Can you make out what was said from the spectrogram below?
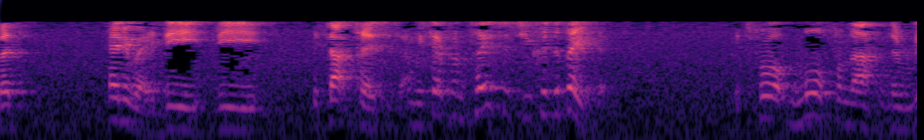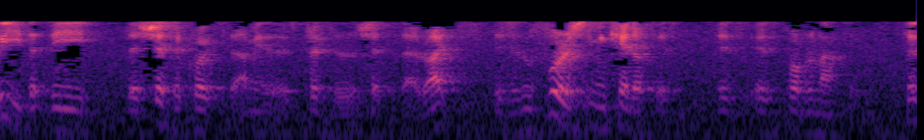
But anyway, the the it's that Tosus, and we said from Tosus you could debate it. It's for, more from that the read that the the Shitta quotes there. I mean, there's printed the Shitta there, right? This is Mufurish, even Kiddush is, is, is problematic. So,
